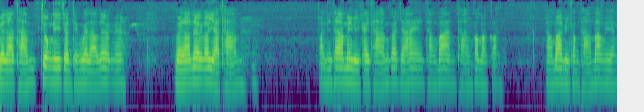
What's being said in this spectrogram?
เวลาถามช่วงนี้จนถึงเวลาเลิกนะ เวลาเลิกเราอย่าถาม ตอนนี้ถ้าไม่มีใครถามก็จะให้ทางบ้านถามเข้ามาก่อน ทางบ้านมีคำถามบ้างหรือยัง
